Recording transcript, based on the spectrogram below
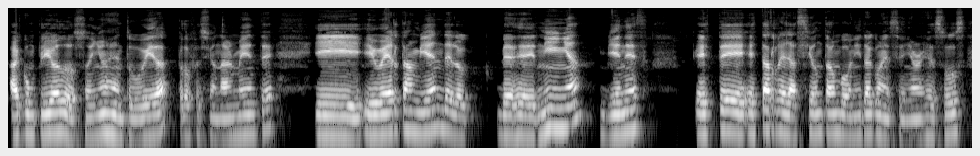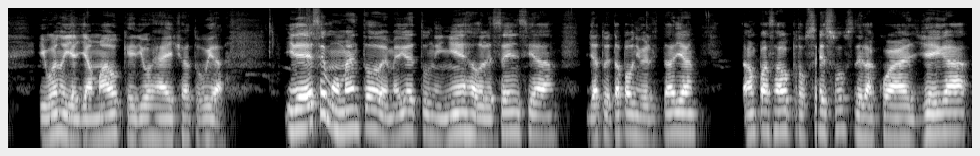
ha cumplido los sueños en tu vida profesionalmente y, ver también de lo desde niña vienes este, esta relación tan bonita con el Señor Jesús y bueno, y el llamado que Dios ha hecho a tu vida. Y de ese momento, de medio de tu niñez, adolescencia, ya tu etapa universitaria, han pasado procesos de la cual llega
